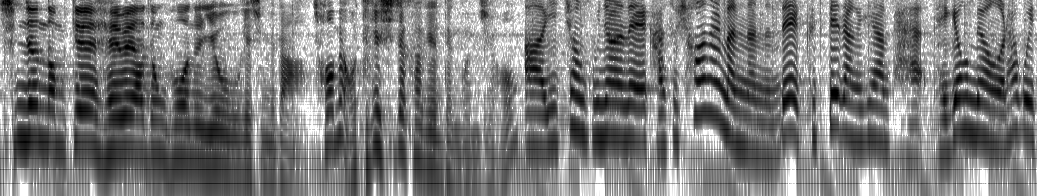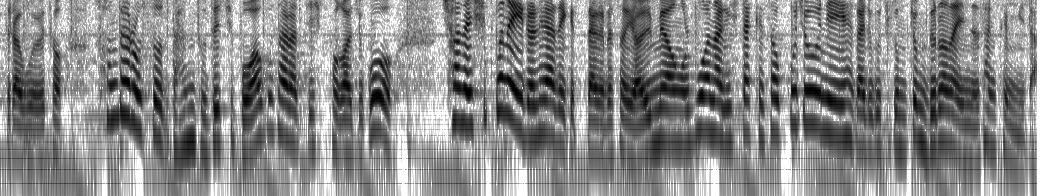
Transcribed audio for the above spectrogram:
10년 넘게 해외 아동 후원을 이어오고 계십니다. 처음에 어떻게 시작하게 된 건지요? 아, 2009년에 가수 션을 만났는데 그때 당시 한 100여 명을 하고 있더라고요. 그래서 선배로서 난 도대체 뭐 하고 살았지 싶어가지고 션의 10분의 1을 해야 되겠다. 그래서 10명을 후원하기 시작해서 꾸준히 해가지고 지금 좀 늘어나 있는 상태입니다.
